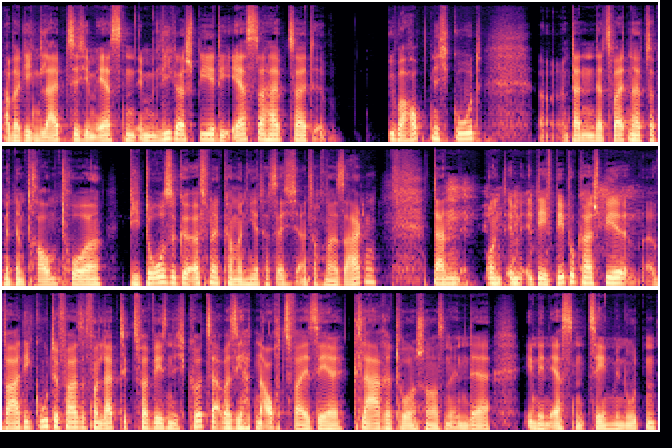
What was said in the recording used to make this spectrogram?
aber gegen Leipzig im ersten, im Ligaspiel, die erste Halbzeit überhaupt nicht gut. Äh, dann in der zweiten Halbzeit mit einem Traumtor die Dose geöffnet, kann man hier tatsächlich einfach mal sagen. Dann und im DFB-Pokalspiel war die gute Phase von Leipzig zwar wesentlich kürzer, aber sie hatten auch zwei sehr klare Torchancen in der in den ersten zehn Minuten.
